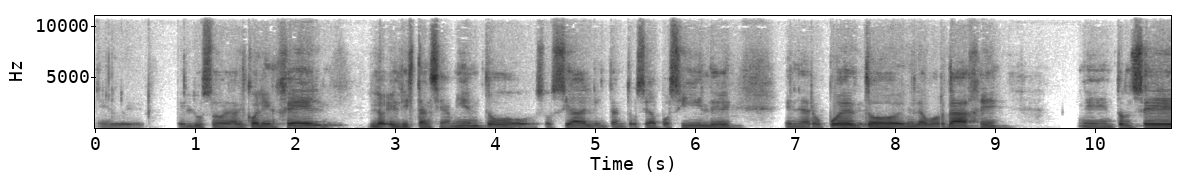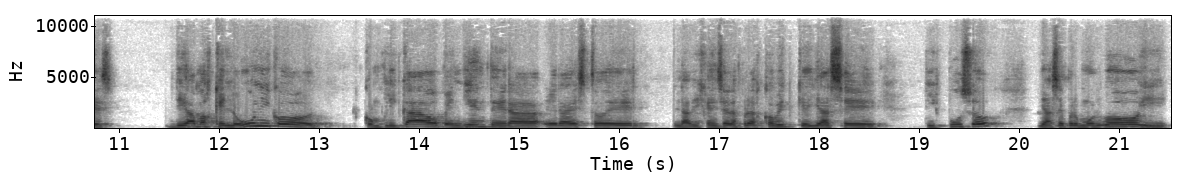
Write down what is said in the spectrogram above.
El, uso de alcohol en gel, el distanciamiento social en tanto sea posible, en el aeropuerto, en el abordaje. entonces, digamos que lo único complicado, pendiente, era, era esto de la vigencia de las pruebas COVID, que ya se dispuso, ya se promulgó y,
